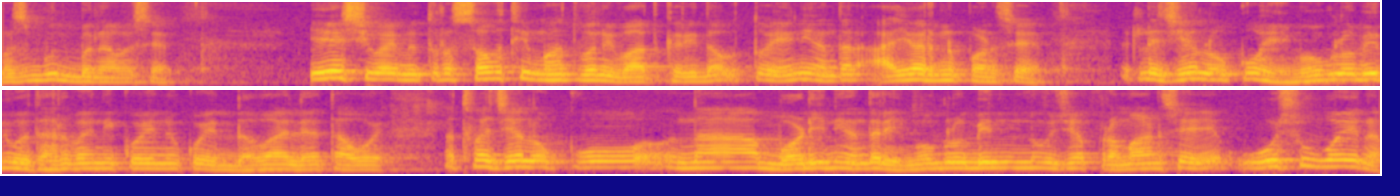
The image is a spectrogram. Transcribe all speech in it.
મજબૂત બનાવે છે. એ સિવાય મિત્રો સૌથી મહત્ત્વની વાત કરી દઉં તો એની અંદર આયર્ન પણ છે. એટલે જે લોકો હિમોગ્લોબિન વધારવાની કોઈને કોઈ દવા લેતા હોય અથવા જે લોકોના બોડીની અંદર હિમોગ્લોબિનનું જે પ્રમાણ છે એ ઓછું હોય ને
